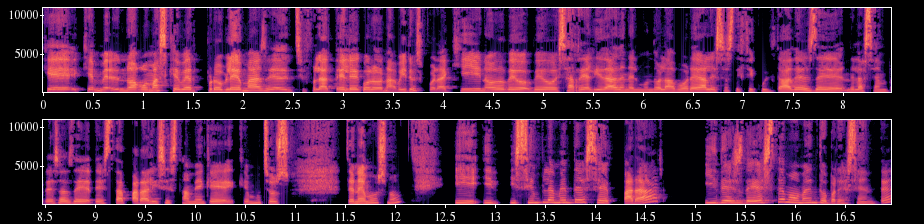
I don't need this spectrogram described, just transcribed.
que, que no hago más que ver problemas, eh, enchufo la tele, coronavirus por aquí, ¿no? Veo, veo esa realidad en el mundo laboral, esas dificultades de, de las empresas, de, esta parálisis también que, que muchos tenemos, ¿no? Y, y, y simplemente separar y desde este momento presente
